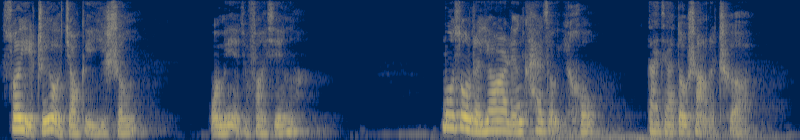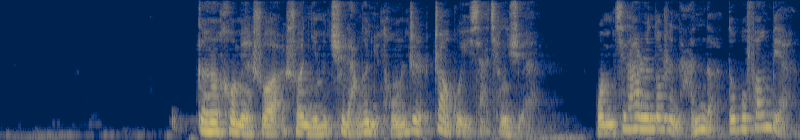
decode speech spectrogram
所以只有交给医生，我们也就放心了。目送着幺二零开走以后。大家都上了车，跟后面说说你们去两个女同志照顾一下晴雪，我们其他人都是男的，都不方便。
